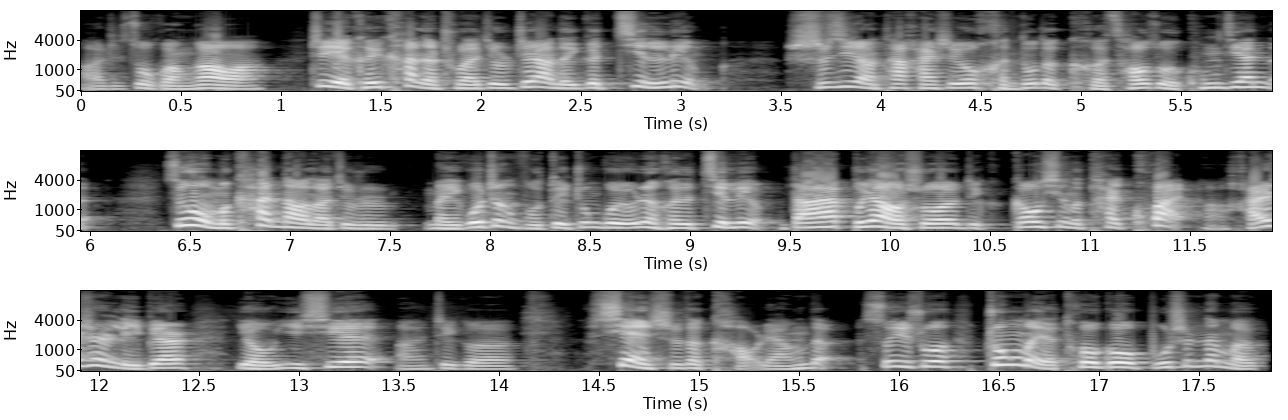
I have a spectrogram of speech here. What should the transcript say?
啊这做广告啊，这也可以看得出来，就是这样的一个禁令，实际上它还是有很多的可操作空间的。所以，我们看到了，就是美国政府对中国有任何的禁令，大家不要说这个高兴的太快啊，还是里边有一些啊这个现实的考量的。所以说，中美的脱钩不是那么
